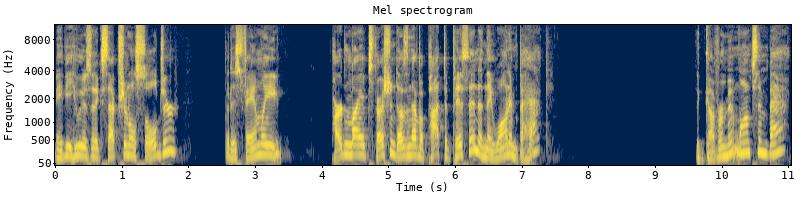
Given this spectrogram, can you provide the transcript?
Maybe he was an exceptional soldier, but his family, pardon my expression, doesn't have a pot to piss in and they want him back. The government wants him back.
